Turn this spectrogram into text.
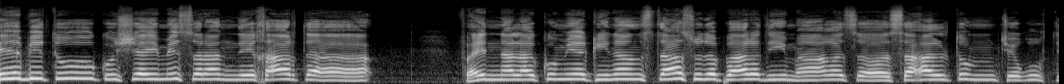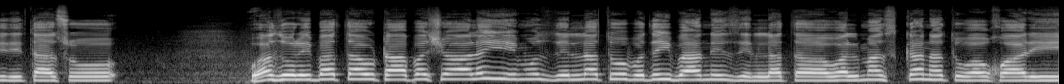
اهبتو کوشي مصرن دي خارته فإن لكم يقينا تاسو د پاره دی ماغه سوالتم چې غوښتي دي تاسو وذربت او تابش عليهم الذلت بدی باندې ذلت والمسكنه او خواري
